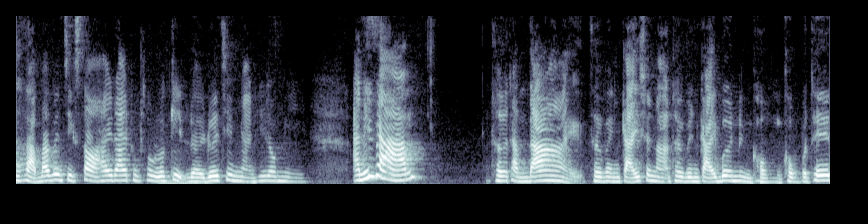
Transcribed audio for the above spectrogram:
จะสามารถเป็นจิ๊กซอว์ให้ได้ทุกธุรกิจเลยด้วยทีมงานที่เรามี อันที่สามเธอทำได้ เธอเป็นไกด์ชนะ เธอเป็นไกด์เบอร์หนึ่งของของประเทศ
